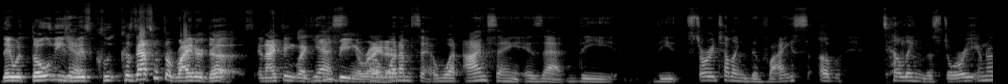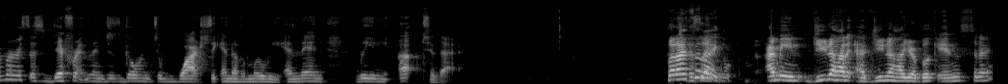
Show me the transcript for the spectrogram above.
they would throw these Yeah. misclues because that's what the writer does. And I think like yes, you being a but writer, what I'm saying, what I'm saying is that the the storytelling device of telling the story in reverse is different than just going to watch the end of a movie and then leading up to that. but I feel like, like, I mean, do you know how to, uh, do you know how your book ends today?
